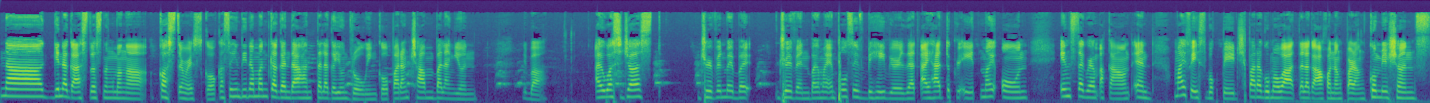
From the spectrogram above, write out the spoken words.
na ginagastos ng mga customers ko kasi hindi naman kagandahan talaga yung drawing ko. Parang chamba lang yun. ba? I was just driven by, by driven by my impulsive behavior that I had to create my own Instagram account and my Facebook page para gumawa talaga ako ng parang commissions,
